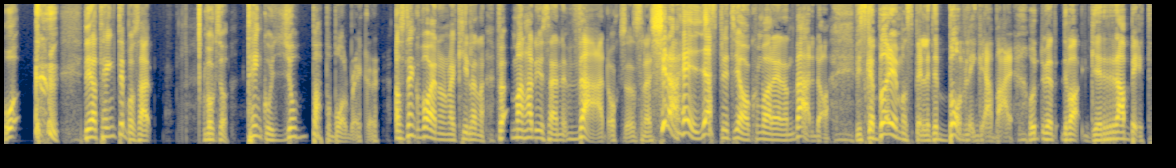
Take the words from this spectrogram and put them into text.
Och det jag tänkte på så här var också, tänk att jobba på Ballbreaker. Alltså tänk att vara en av de här killarna. För man hade ju så här en värd också. En sån där, Tjena, hej! Jesper heter jag och kommer vara en värd idag. Vi ska börja med att spela lite bowling grabbar. Och du vet, det var grabbigt.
